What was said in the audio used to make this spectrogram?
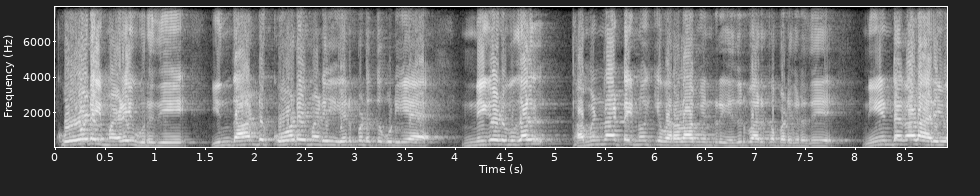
கோடை மழை உறுதி. இந்த ஆண்டு கோடை மழை ஏற்படுத்தக்கூடிய நிகழ்வுகள் தமிழ்நாட்டை நோக்கி வரலாம் என்று எதிர்பார்க்கப்படுகிறது. நீண்டகால அறிவு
